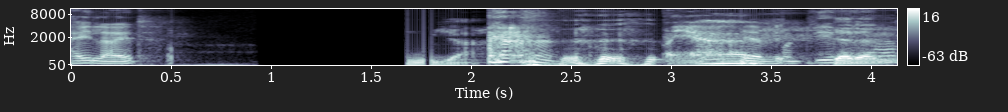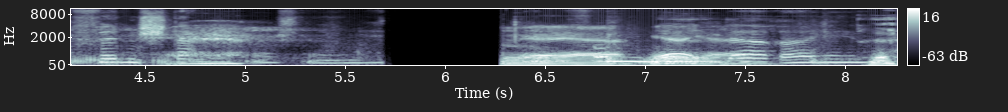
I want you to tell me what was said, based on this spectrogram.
Highlight. Uh, ja. Ja, Ja, Und wir Ja, dann- werfen Steine. ja, ja, ja, ja. da rein.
